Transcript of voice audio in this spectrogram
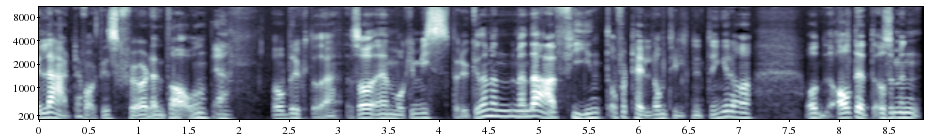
det, lærte jeg faktisk før den talen. Ja og brukte det. Så jeg må ikke misbruke det, men, men det er fint å fortelle om tilknytninger. og og alt dette, altså, men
